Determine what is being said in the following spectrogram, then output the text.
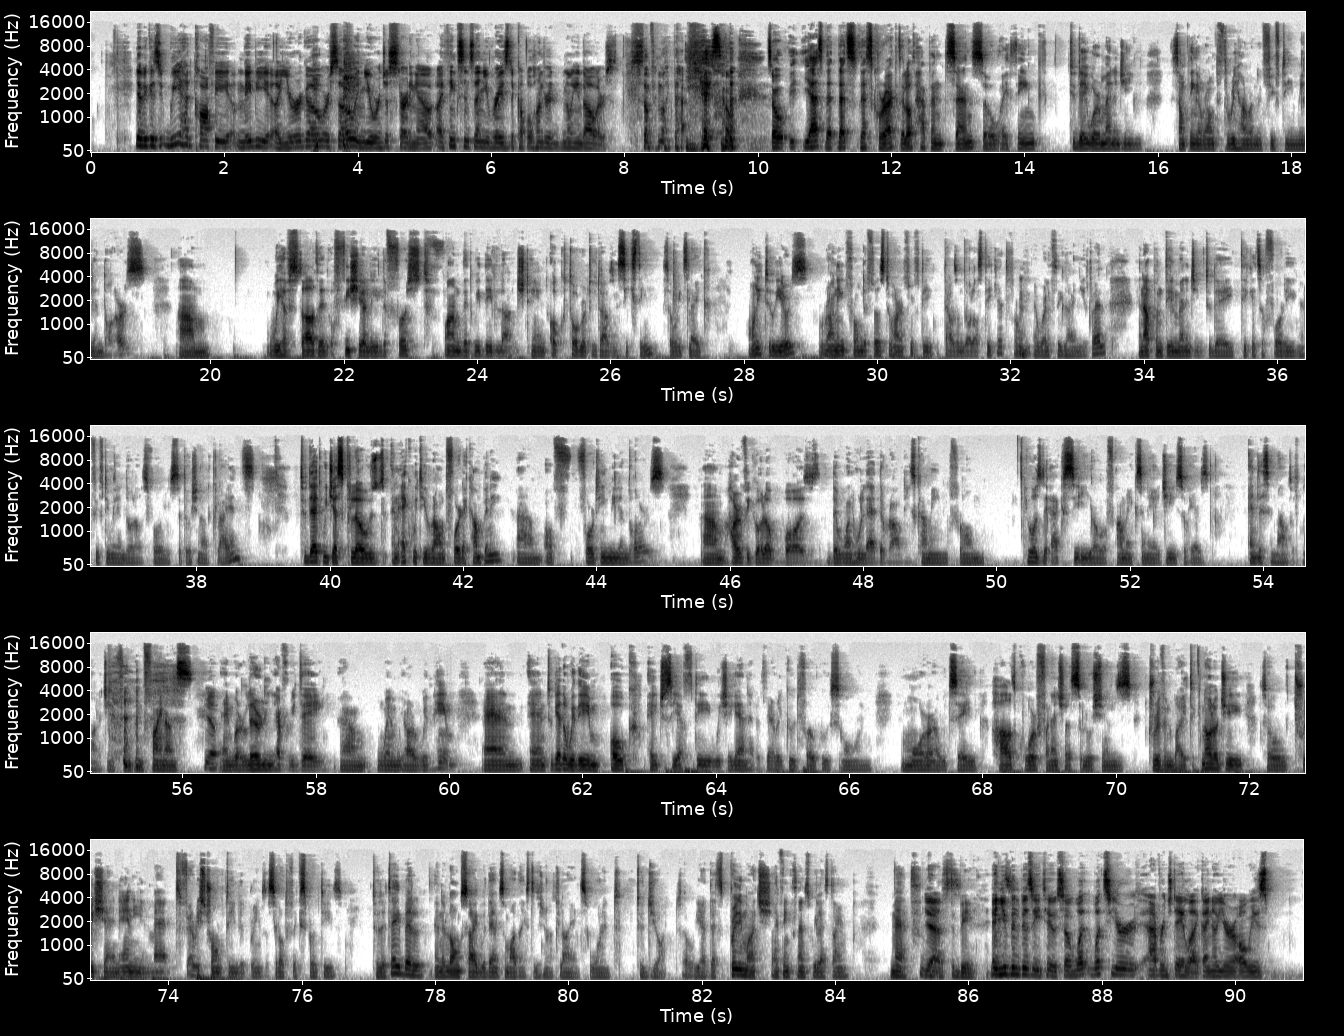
Yeah, because we had coffee maybe a year ago or so, and you were just starting out. I think since then you've raised a couple hundred million dollars, something like that. yes. So, so yes, that that's that's correct. A lot happened since. So I think today we're managing something around three hundred and fifty million dollars. Um, we have started officially the first fund that we did launched in October 2016. So it's like only two years running from the first $250,000 ticket from mm. a wealthy guy in Israel and up until managing today tickets of 40 and 50 million dollars for institutional clients. To that, we just closed an equity round for the company um, of 14 million dollars. Um, Harvey Golub was the one who led the round. He's coming from, he was the ex CEO of Amex and AIG, so he has endless amount of knowledge in, in finance. Yep. and we're learning every day um, when we are with him. And and together with him oak hcft which again have a very good focus on more i would say hardcore financial solutions driven by technology. So trisha and annie and matt very strong team that brings us a lot of expertise to the table. And alongside with them some other institutional clients who wanted to join. So yeah, that's pretty much I think since we last time met. Yeah, that's the big. And you've been busy too. So what what's your average day like? I know you're always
